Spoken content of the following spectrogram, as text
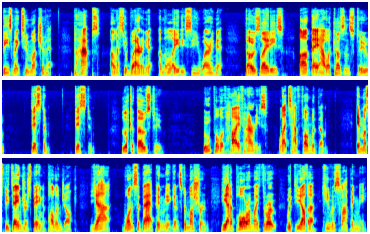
Bees make too much of it. Perhaps, unless you're wearing it and the ladies see you wearing it. Those ladies, aren't they our cousins too? Distant. Distant. Look at those two. Oople of Hive Harrys. Let's have fun with them. It must be dangerous being a pollen jock. Yeah, once a bear pinned me against a mushroom. He had a paw on my throat. With the other, he was slapping me.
